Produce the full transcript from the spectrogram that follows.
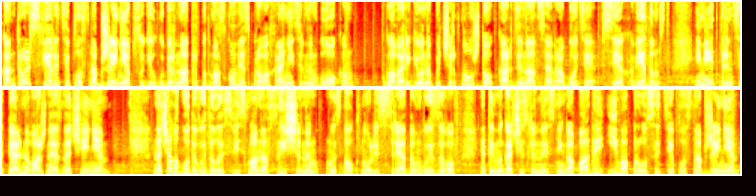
Контроль сферы теплоснабжения обсудил губернатор Подмосковья с правоохранительным блоком. Глава региона подчеркнул, что координация в работе всех ведомств имеет принципиально важное значение. Начало года выдалось весьма насыщенным. Мы столкнулись с рядом вызовов. Это и многочисленные снегопады, и вопросы теплоснабжения.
